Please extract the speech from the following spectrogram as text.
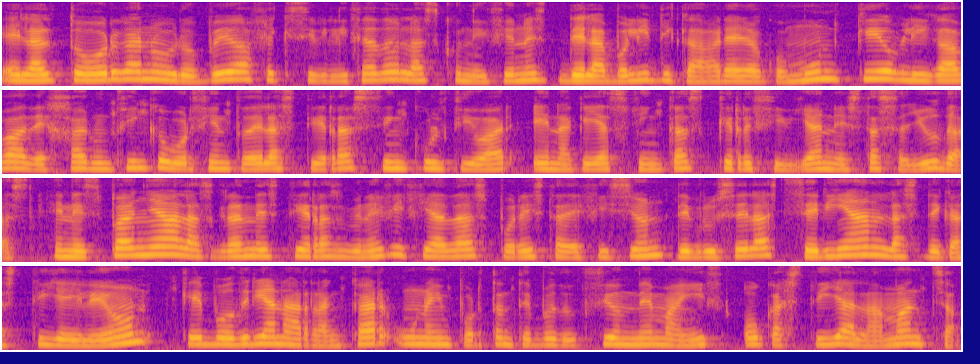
El alto órgano europeo ha flexibilizado las condiciones de la política agraria común que obligaba a dejar un 5% de las tierras sin cultivar en aquellas fincas que recibían estas ayudas. En España, las grandes tierras beneficiadas por esta decisión de Bruselas serían las de Castilla y León, que podrían arrancar una importante producción de maíz o Castilla-La Mancha,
